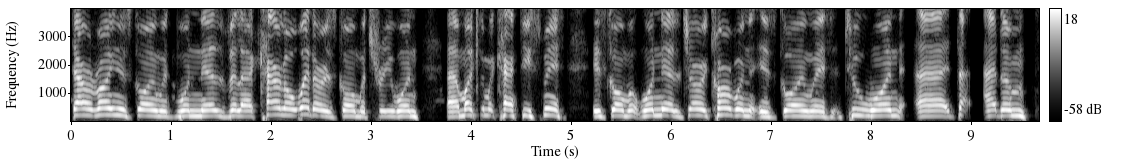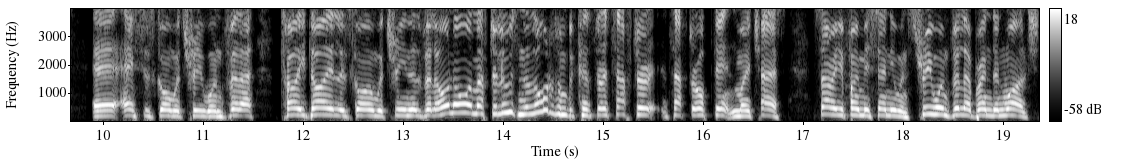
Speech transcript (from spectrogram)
Darrell Ryan is going with 1 0 Villa. Carlo Weather is going with 3 1. Uh, Michael McCarthy Smith is going with 1 0. Jerry Corwin is going with 2 1. Uh, Adam uh, S is going with 3 1 Villa. Ty Dial is going with 3 0 Villa. Oh no, I'm after losing a load of them because it's after it's after updating my chat. Sorry if I miss anyone's. 3 1 Villa, Brendan Walsh.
